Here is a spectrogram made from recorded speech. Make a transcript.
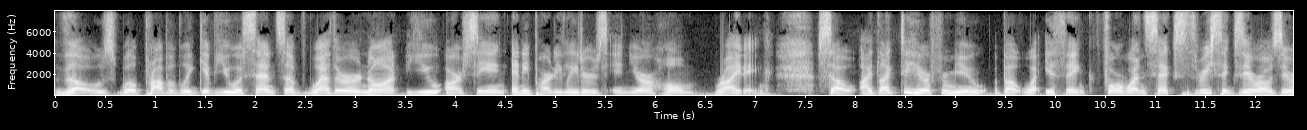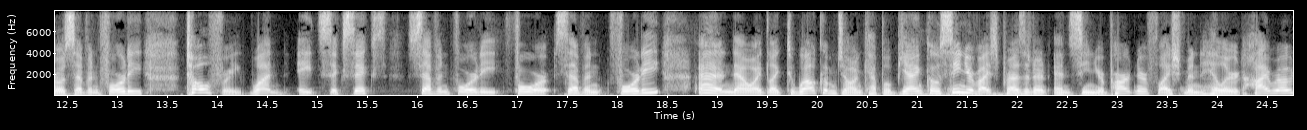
those will probably give you a sense of whether or not you are seeing any party leaders in your home riding. So I'd like to hear from you about what you think. 416-360-0740, toll free 1-866-740-4740. And now I'd like to welcome John Capobianco, Senior Vice President and Senior Partner, FleishmanHillard HighRoad,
